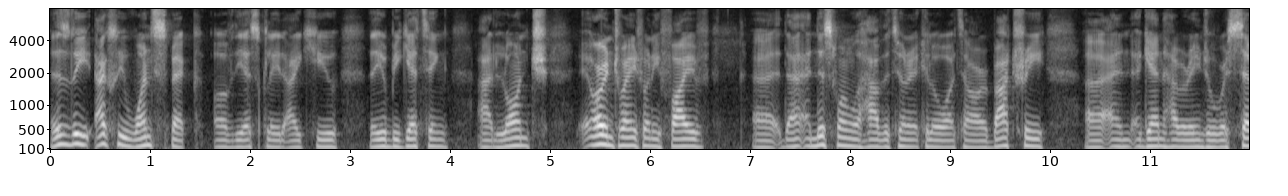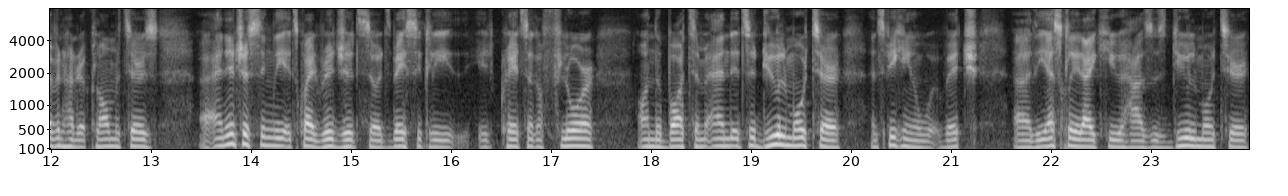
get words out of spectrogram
this is the actually one spec of the Escalade IQ that you'll be getting at launch or in 2025. Uh, that, and this one will have the 200 kilowatt hour battery uh, and again have a range over 700 kilometers uh, and interestingly it's quite rigid so it's basically it creates like a floor on the bottom and it's a dual motor and speaking of which uh, the Escalade IQ has this dual motor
